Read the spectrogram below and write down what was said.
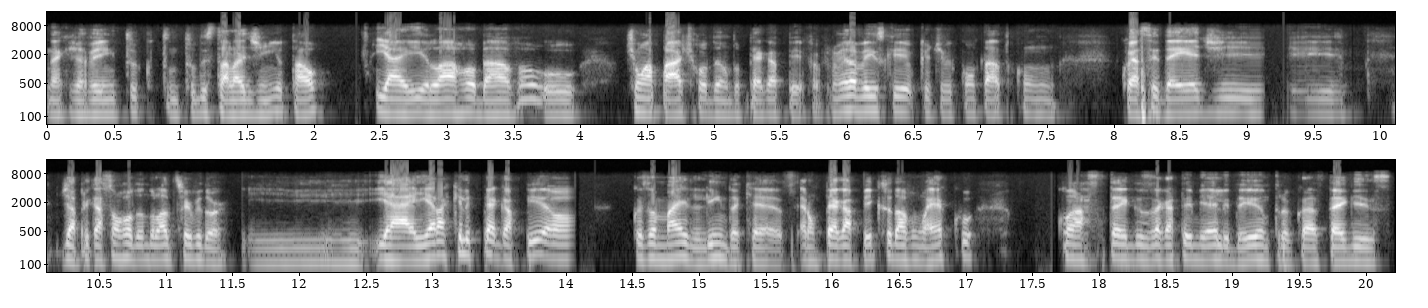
né, que já veio tudo, instaladinho e tal, e aí lá rodava o, tinha um Apache rodando o PHP, foi a primeira vez que, que eu tive contato com, com essa ideia de, de, de aplicação rodando lá do servidor. E, e aí era aquele PHP, a coisa mais linda, que é, era um PHP que você dava um eco com as tags HTML dentro, com as tags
